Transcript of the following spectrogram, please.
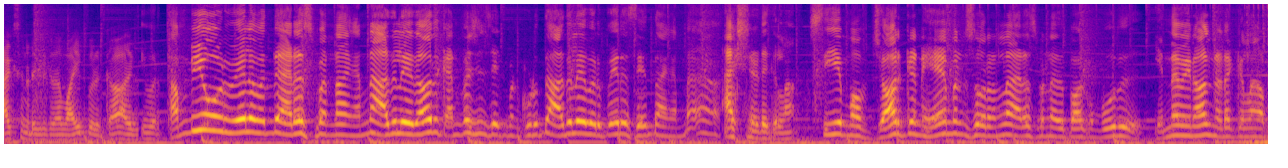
ஆக்ஷன் எடுக்கிறதா வாய்ப்பு இருக்கா? அதுக்கு இவர் தம்பியும் ஒரு வேளை வந்து அரெஸ்ட் பண்ணாங்கன்னா அதில் ஏதாவது கன்ஃபெஷன் ஸ்டேட்மெண்ட் கொடுத்து அதில் இவர் பேரை சேர்த்தாங்கன்னா ஆக்ஷன் எடுக்கலாம். சிஎம் ஆஃப் ஜார்க்கண்ட் ஹேமந்த் சோரன்லாம் அரெஸ்ட் பண்ணதை பார்க்கும்போது என்ன வேணாலும் நடக்கலாம்.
